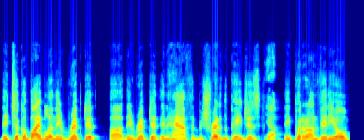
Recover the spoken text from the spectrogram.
they took a Bible and they ripped it. Uh, they ripped it in half and shredded the pages. Yep. They put it on video,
